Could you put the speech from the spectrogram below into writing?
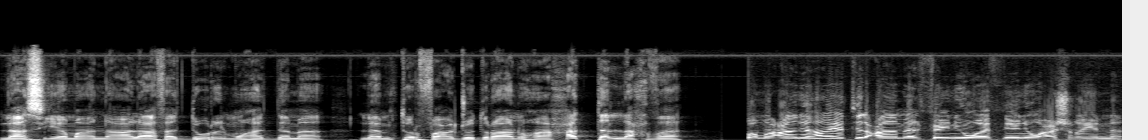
لا سيما أن آلاف الدور المهدمة لم ترفع جدرانها حتى اللحظة. ومع نهاية العام 2022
